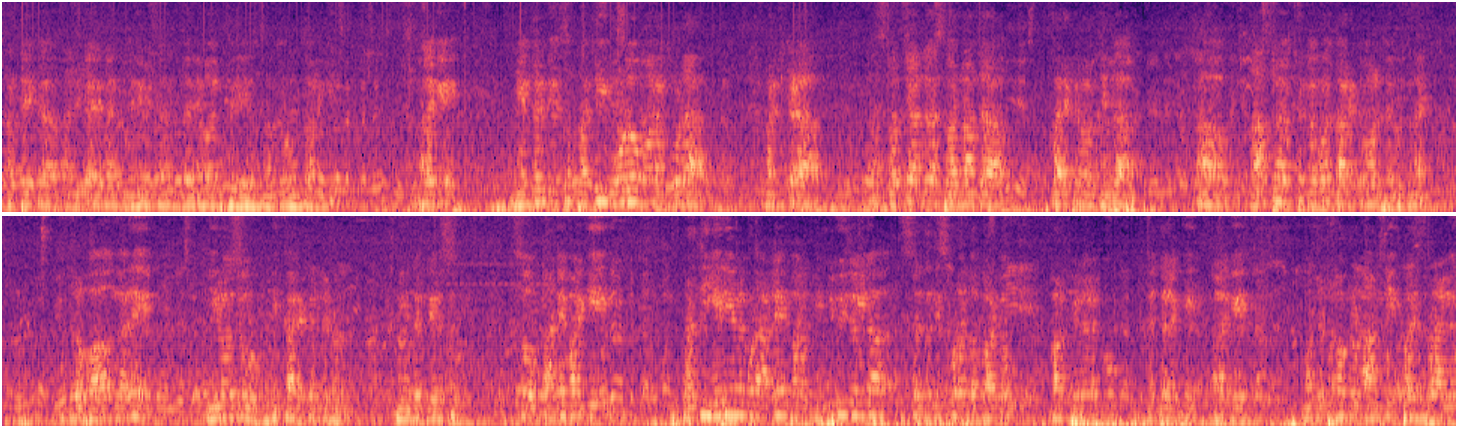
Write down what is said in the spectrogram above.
ప్రత్యేక అధికారి గారు నియమించడానికి ధన్యవాదాలు తెలియజేస్తున్నాం ప్రభుత్వానికి. అలాగే మీ అందరికీ తెలుసు ప్రతి మూడో వారం కూడా మనకి ఇక్కడ స్వచ్ఛాంధ్ర స్వర్ణాంధ్ర కార్యక్రమం కింద రాష్ట్ర వ్యాప్తంగా కూడా కార్యక్రమాలు జరుగుతున్నాయి. ఇందులో భాగంగానే ఈరోజు ఈ కార్యక్రమం జరగడం మీ అందరికీ తెలుసు. సో అంటే మనకి ప్రతి ఏరియాలో కూడా అంటే మనం ఇండివిజువల్గా శ్రద్ధ తీసుకోవడంతో పాటు మన పిల్లలకు పెద్దలకి అలాగే మన చుట్టుపక్కల ఉన్న అన్ని పరిసరాలు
